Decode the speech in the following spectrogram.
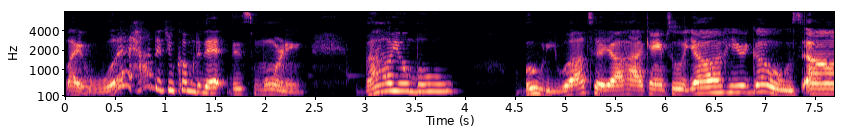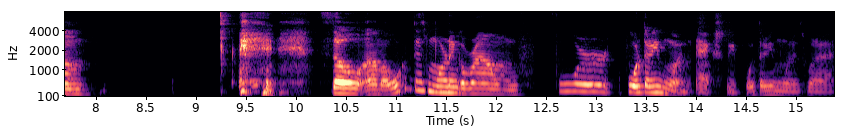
like, what? How did you come to that this morning? Valuable booty. Well, I'll tell y'all how I came to it, y'all. Here it goes. Um. so um, I woke up this morning around four four thirty one actually. four thirty one is when I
